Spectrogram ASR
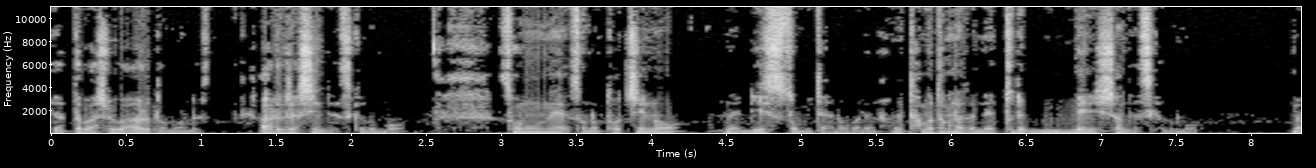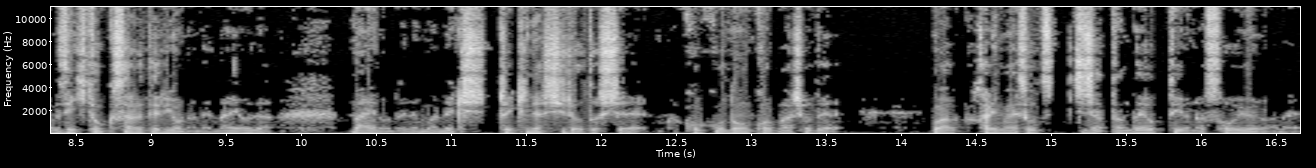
やった場所があると思うんです。あるらしいんですけども、そのね、その土地のね、リストみたいなのがね、たまたまなんかネットで目にしたんですけども、まあ、別に秘匿されてるようなね、内容ではないのでね、まあ、歴史的な資料として、ここのこの場所では仮埋葬地だったんだよっていうような、そういうようなね、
